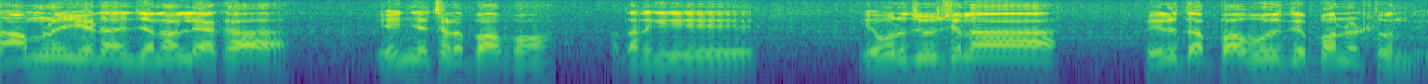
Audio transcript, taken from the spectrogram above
నామినేషన్ చేయడానికి జనం లేక ఏం చేస్తాడు పాపం? అతనికి ఎవరు చూసినా పేరు తప్ప ఊరి దెబ్బ అన్నట్టుంది.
